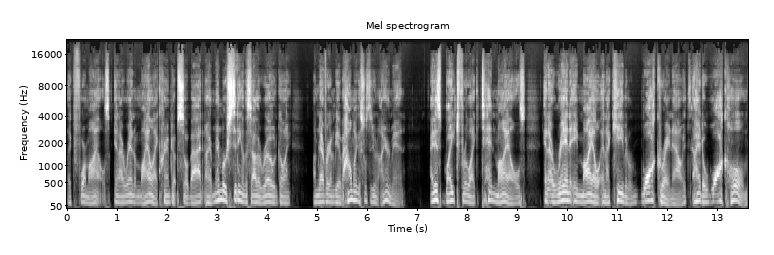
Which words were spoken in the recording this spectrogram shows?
like four miles, and I ran a mile and I cramped up so bad. And I remember sitting on the side of the road going, "I'm never going to be able. How am I supposed to do an Ironman?" I just biked for like ten miles, and I ran a mile, and I can't even walk right now. It's, I had to walk home.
